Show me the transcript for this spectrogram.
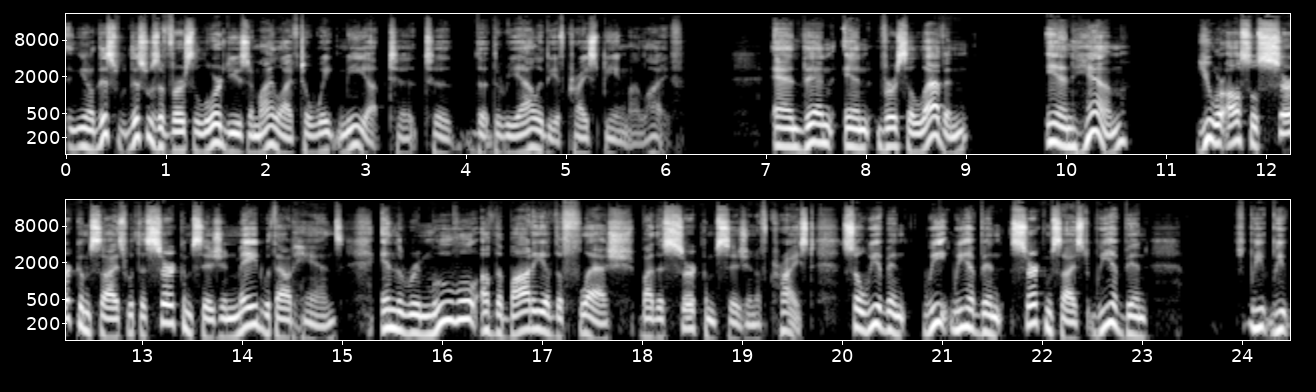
you know, this this was a verse the Lord used in my life to wake me up to to the, the reality of Christ being my life. And then in verse 11, in him you were also circumcised with a circumcision made without hands, in the removal of the body of the flesh by the circumcision of Christ. So we have been we we have been circumcised. We have been we, we,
